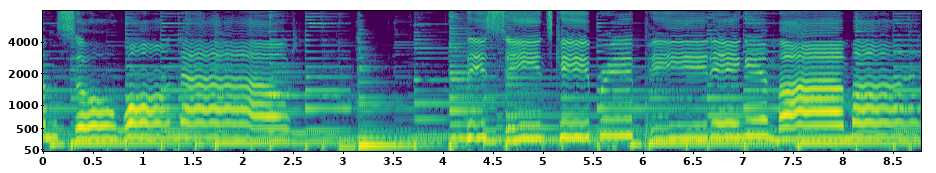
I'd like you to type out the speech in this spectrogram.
I'm so worn out. These scenes keep repeating in my mind.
